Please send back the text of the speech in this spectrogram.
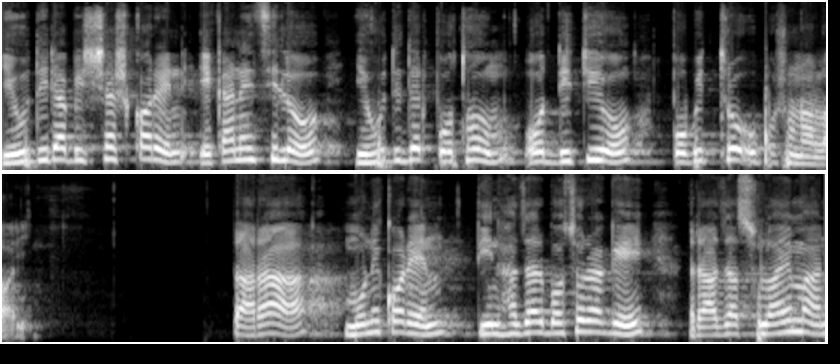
ইহুদিরা বিশ্বাস করেন এখানেই ছিল ইহুদিদের প্রথম ও দ্বিতীয় পবিত্র উপাসনালয়। তারা মনে করেন তিন হাজার বছর আগে রাজা সুলাইমান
